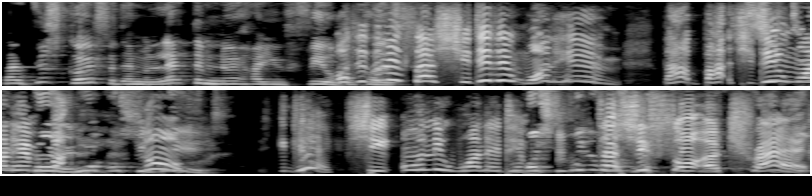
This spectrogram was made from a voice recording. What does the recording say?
like just go for them and let them know how you feel But the thing is that she didn't want him that bad. She didn't want him. no, Back. no, but she No, did. Yeah, she only wanted him But she after she saw a threat.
